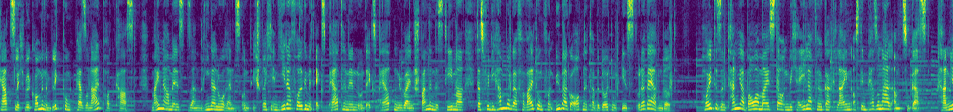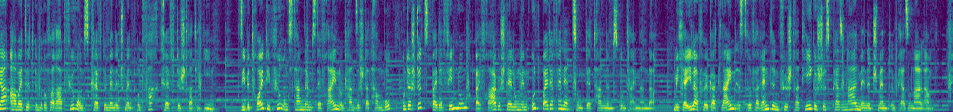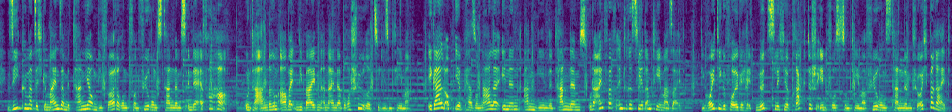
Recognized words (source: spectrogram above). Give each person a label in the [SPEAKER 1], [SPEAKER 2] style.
[SPEAKER 1] Herzlich willkommen im Blickpunkt Personal Podcast. Mein Name ist Sandrina Lorenz und ich spreche in jeder Folge mit Expertinnen und Experten über ein spannendes Thema, das für die Hamburger Verwaltung von übergeordneter Bedeutung ist oder werden wird. Heute sind Tanja Bauermeister und Michaela Völker-Klein aus dem Personalamt zu Gast. Tanja arbeitet im Referat Führungskräftemanagement und Fachkräftestrategien. Sie betreut die Führungstandems der Freien und Hansestadt Hamburg, unterstützt bei der Findung, bei Fragestellungen und bei der Vernetzung der Tandems untereinander. Michaela Völker-Klein ist Referentin für strategisches Personalmanagement im Personalamt. Sie kümmert sich gemeinsam mit Tanja um die Förderung von Führungstandems in der FHH. Unter anderem arbeiten die beiden an einer Broschüre zu diesem Thema. Egal, ob ihr PersonalerInnen, angehende Tandems oder einfach interessiert am Thema seid. Die heutige Folge hält nützliche, praktische Infos zum Thema Führungstandem für euch bereit.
